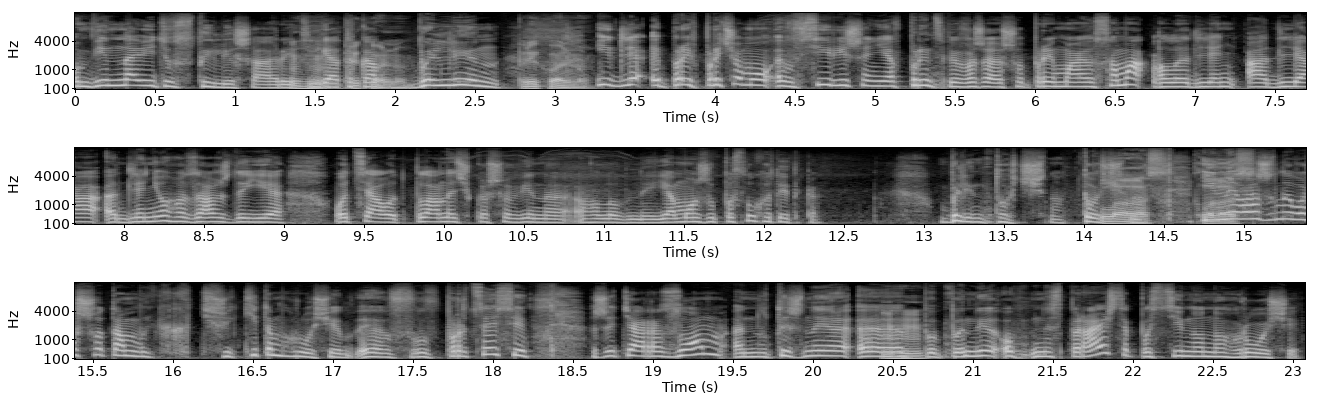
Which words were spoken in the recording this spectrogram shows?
Він навіть у стилі шарить. Мгм, я така, прикольно. блін. Прикольно. І для при, причому всі рішення я в принципі вважаю, що приймаю сама, але для а для, для нього завжди є оця от планочка, що він е, головний. Я можу послухати і така. Блін, точно, точно. Клас, І неважливо, що там, які там гроші. Е, В, в процесі життя разом, е, ну ти ж не, е, п- не, не спираєшся постійно на гроші.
